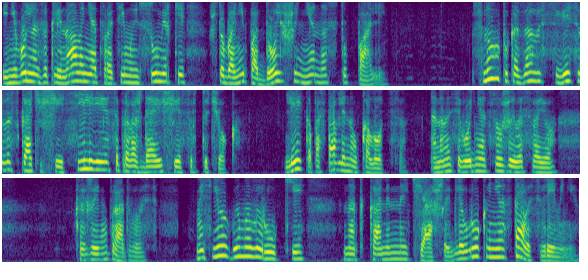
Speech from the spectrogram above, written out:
и невольно заклинала неотвратимые сумерки, чтобы они подольше не наступали. Снова показалась весело скачущая Сильвия, сопровождающая суртучок. Лейка поставлена у колодца. Она на сегодня отслужила свое. Как же я обрадовалась. Месье вымыл руки над каменной чашей. Для урока не осталось времени.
